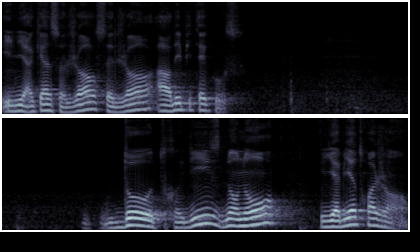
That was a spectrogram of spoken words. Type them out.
il n'y a qu'un seul genre, c'est le genre Ardipithecus. D'autres disent non, non, il y a bien trois genres.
